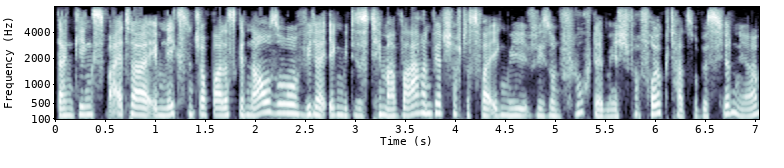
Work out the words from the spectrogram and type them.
Dann ging es weiter. Im nächsten Job war das genauso. Wieder irgendwie dieses Thema Warenwirtschaft. Das war irgendwie wie so ein Fluch, der mich verfolgt hat, so ein bisschen, ja.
